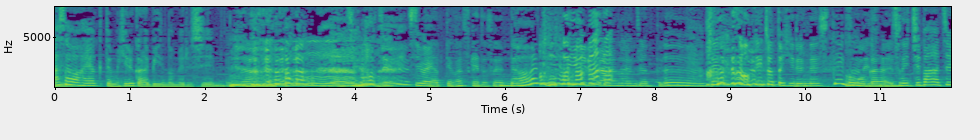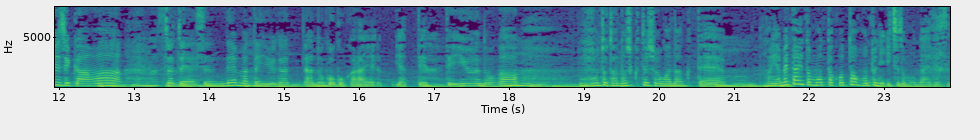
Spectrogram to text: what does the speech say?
朝は早くても昼からビール飲めるしみたいな父はやってますけどそうやって。何？にも言えるから飲んじゃって。うん、ででちょっと昼寝して午後から。そ,、そうですねの一番暑い時間はちょっと休んんでまた夕方、午後からやってっていうのが、うんもう本当楽しくてしょうがなくて、まあ、辞めたいと思ったことは本当に一度もないです、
